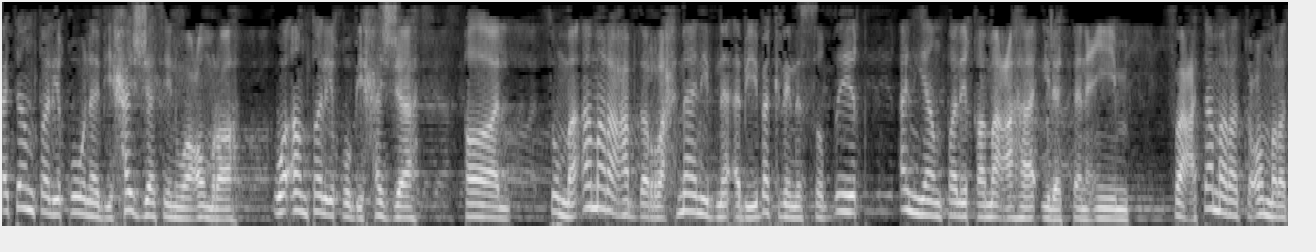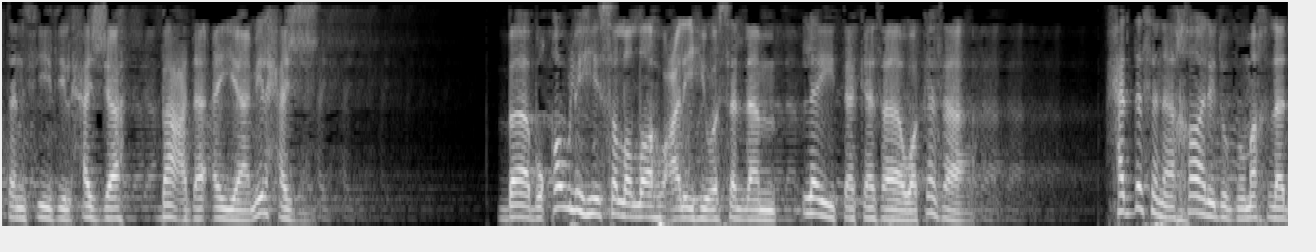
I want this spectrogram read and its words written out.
أتنطلقون بحجة وعمرة؟ وأنطلق بحجة؟ قال ثم أمر عبد الرحمن بن أبي بكر الصديق أن ينطلق معها إلى التنعيم فاعتمرت عمرة في ذي الحجة بعد أيام الحج. باب قوله صلى الله عليه وسلم ليت كذا وكذا. حدثنا خالد بن مخلد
